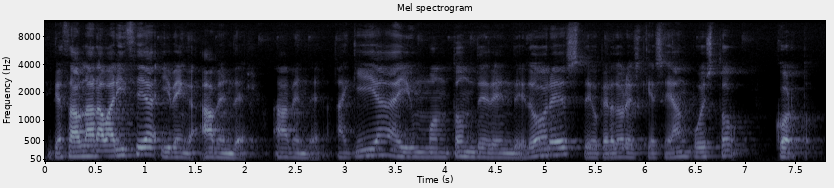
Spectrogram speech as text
Empieza a hablar avaricia y venga, a vender, a vender. Aquí hay un montón de vendedores, de operadores que se han puesto corto.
